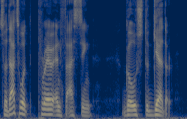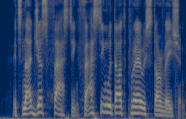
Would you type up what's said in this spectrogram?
So that's what prayer and fasting goes together. It's not just fasting. Fasting without prayer is starvation.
